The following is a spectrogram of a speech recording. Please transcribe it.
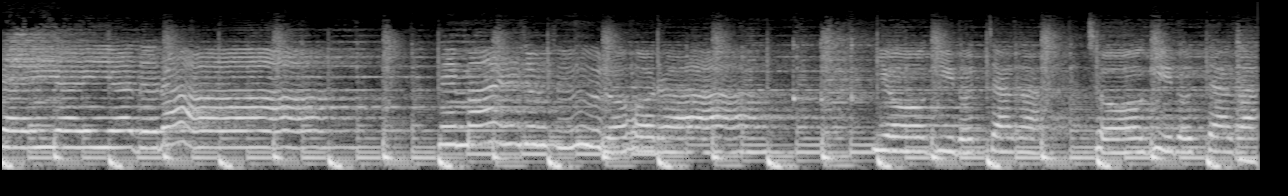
야야 야들아 내 말 좀 들어라. 여기도 작아 저기도 작아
